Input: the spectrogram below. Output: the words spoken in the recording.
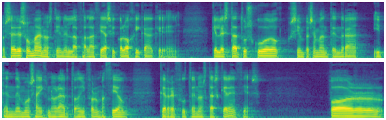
los seres humanos tienen la falacia psicológica que, el status quo siempre se mantendrá y tendemos a ignorar toda información que refute nuestras creencias por,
